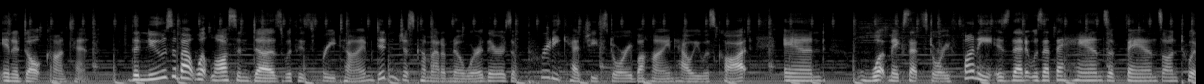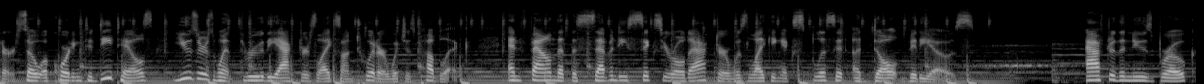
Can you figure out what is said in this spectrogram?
in adult content. The news about what Lawson does with his free time didn't just come out of nowhere. There is a pretty catchy story behind how he was caught, and what makes that story funny is that it was at the hands of fans on Twitter. So, according to details, users went through the actor's likes on Twitter, which is public, and found that the 76 year old actor was liking explicit adult videos. After the news broke,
